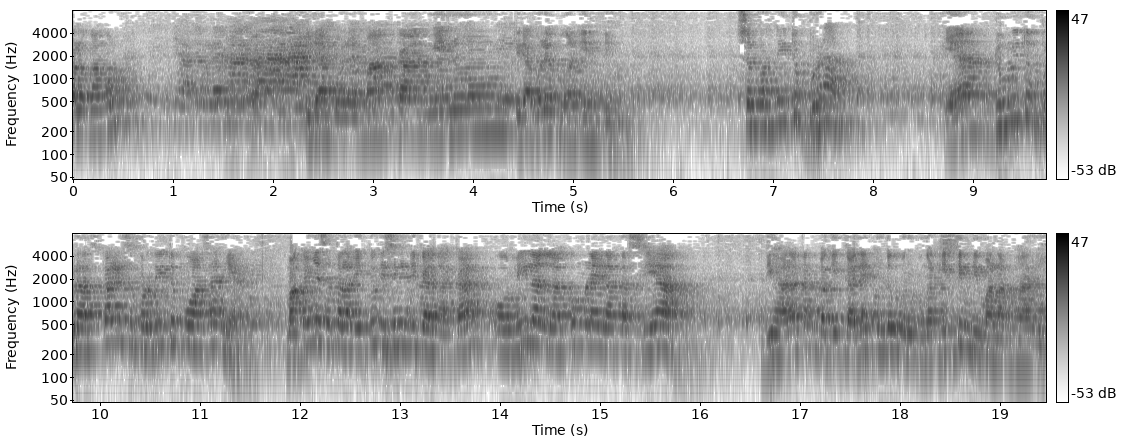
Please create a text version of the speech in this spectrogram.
Kalau bangun? Tidak boleh makan. Tidak boleh makan, minum Tidak boleh hubungan intim. Seperti itu berat Ya, dulu itu berat sekali seperti itu puasanya. Makanya setelah itu di sini dikatakan uhilal lakum lailatas dihalalkan bagi kalian untuk berhubungan intim di malam hari.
